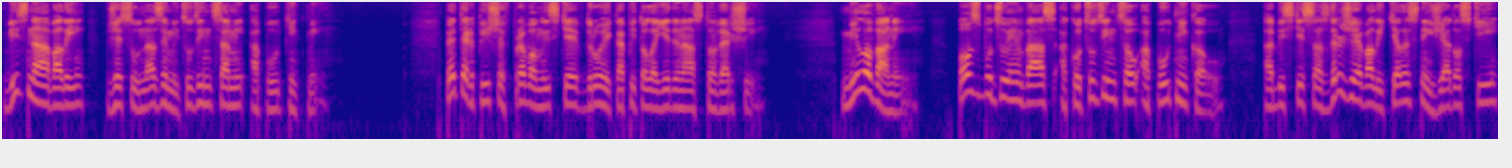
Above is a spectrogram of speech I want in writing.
Vyznávali, že sú na zemi cudzincami a pútnikmi. Peter píše v prvom liste v 2. kapitole 11. verši. Milovaní, povzbudzujem vás ako cudzincov a pútnikov, aby ste sa zdržiavali telesných žiadostí,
